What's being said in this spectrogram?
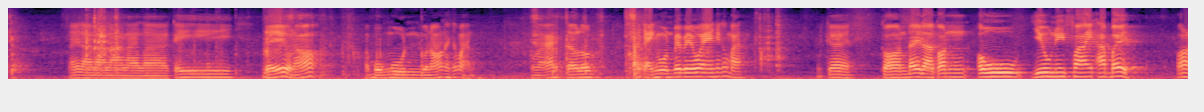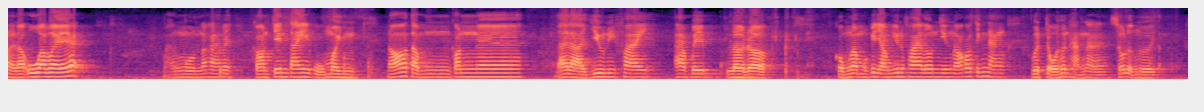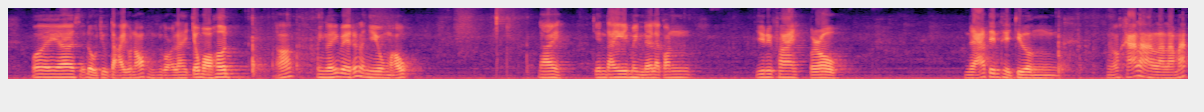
Đây là là là là là cái đế của nó. Và bộ nguồn của nó này các bạn. Là adapter luôn. Nó chạy nguồn BBOE nha các bạn. Ok. Còn đây là con U Unify AB con này là UAB á bạn nguồn nó AB còn trên tay của mình, nó tầm con ờ, đây là Unify ABLR cũng là một cái dòng Unify luôn, nhưng nó có tính năng vượt trội hơn hẳn là số lượng người. Với à, sự độ chịu tải của nó cũng gọi là châu bò hơn. Đó, mình lấy về rất là nhiều mẫu. Đây, trên tay mình đây là con Unify Pro. Giá trên thị trường nó khá là là là mắc,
